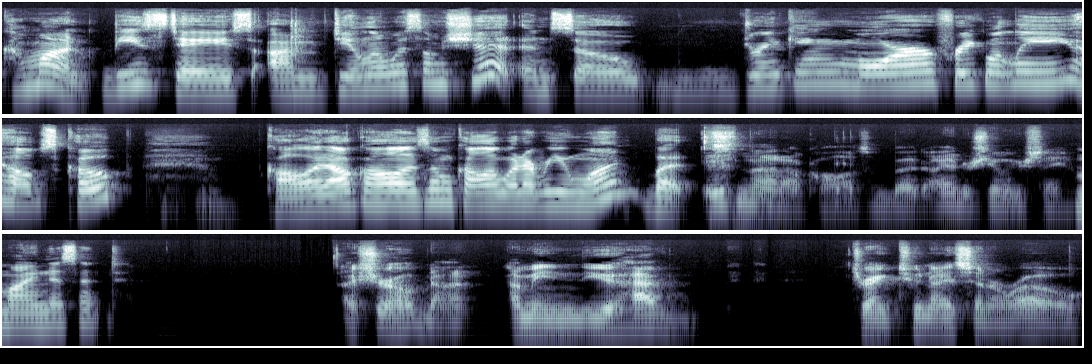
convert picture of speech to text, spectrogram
Come on. These days, I'm dealing with some shit, and so drinking more frequently helps cope. Mm. Call it alcoholism, call it whatever you want, but it's it, not alcoholism but i understand what you're saying mine isn't. i sure hope not i mean you have drank two nights in a row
